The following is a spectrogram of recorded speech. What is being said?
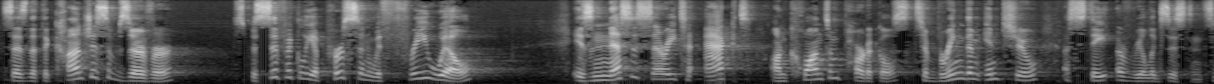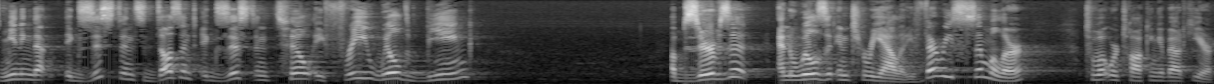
says that the conscious observer, specifically a person with free will, is necessary to act on quantum particles to bring them into a state of real existence, meaning that existence doesn't exist until a free willed being observes it and wills it into reality. Very similar to what we're talking about here.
